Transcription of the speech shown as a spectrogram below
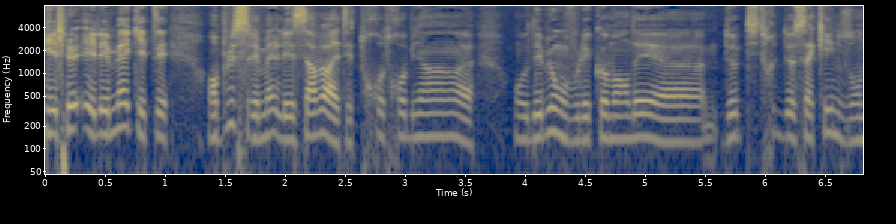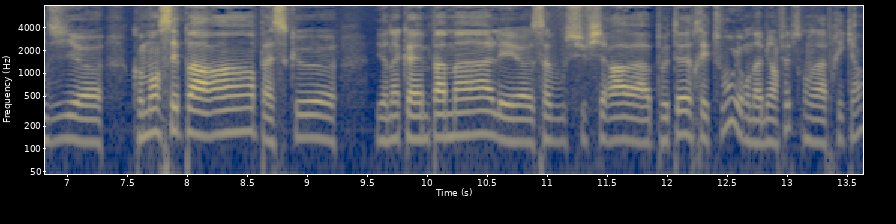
et, les mecs étaient, en plus les, serveurs étaient trop trop bien. Euh, au début, on voulait commander euh, deux petits trucs de saké, ils nous ont dit commencez par un parce que il y en a quand même pas mal et ça vous suffira peut-être et tout. Et on a bien fait parce qu'on en a pris qu'un.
